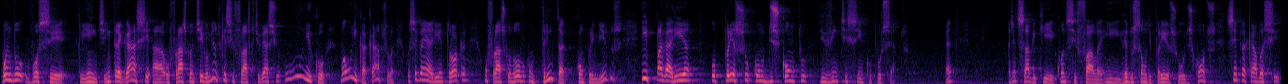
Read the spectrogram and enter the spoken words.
quando você, cliente, entregasse a, o frasco antigo, mesmo que esse frasco tivesse um único, uma única cápsula, você ganharia em troca um frasco novo com 30 comprimidos e pagaria o preço com desconto de 25%. Né? A gente sabe que quando se fala em redução de preço ou descontos, sempre acaba se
